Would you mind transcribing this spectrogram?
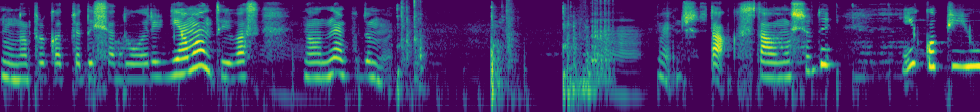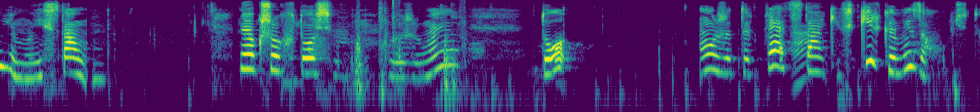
ну, наприклад, 50 доларів діаманти, і у вас на одне буде менше. Так, ставимо сюди і копіюємо і ставимо. Ну, якщо хтось виживає, то можете 5 стаків, скільки ви захочете.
